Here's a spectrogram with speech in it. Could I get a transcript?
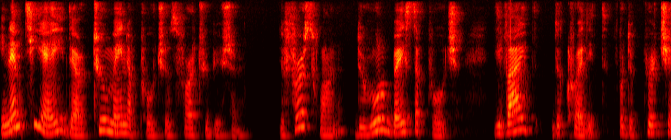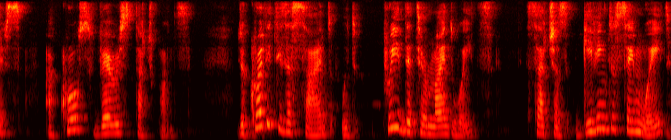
In MTA, there are two main approaches for attribution. The first one, the rule-based approach, divides the credit for the purchase across various touchpoints. The credit is assigned with predetermined weights, such as giving the same weight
